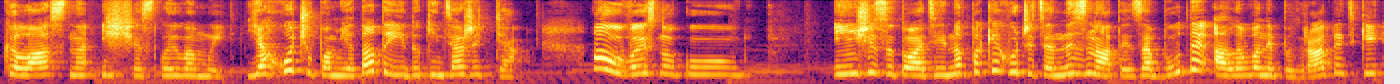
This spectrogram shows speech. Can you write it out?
класна і щаслива мить. Я хочу пам'ятати її до кінця життя. А у висновку. Інші ситуації навпаки хочеться не знати, забути, але вони позрадницьки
